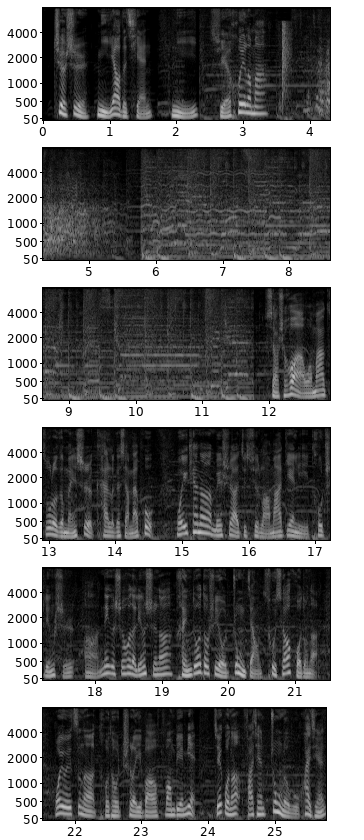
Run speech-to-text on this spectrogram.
“这是你要的钱”。你学会了吗？小时候啊，我妈租了个门市，开了个小卖铺。我一天呢没事啊，就去老妈店里偷吃零食啊。那个时候的零食呢，很多都是有中奖促销活动的。我有一次呢，偷偷吃了一包方便面，结果呢，发现中了五块钱，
